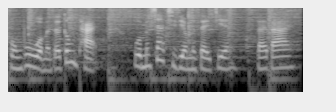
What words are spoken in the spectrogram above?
同步我们的动态。我们下期节目再见，拜拜。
